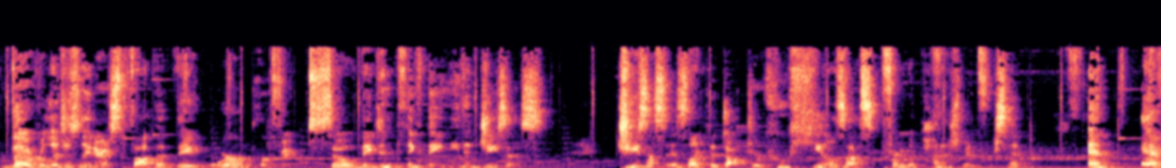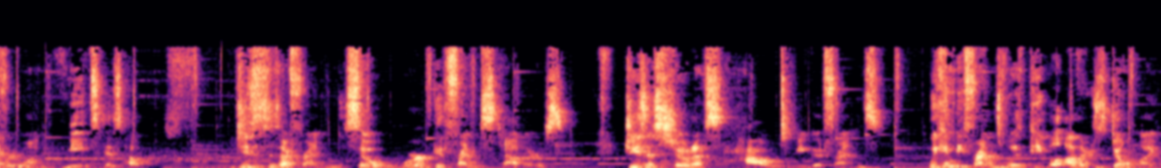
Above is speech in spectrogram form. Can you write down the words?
The religious leaders thought that they were perfect, so they didn't think they needed Jesus. Jesus is like the doctor who heals us from the punishment for sin, and everyone needs his help. Jesus is our friend, so we're good friends to others. Jesus showed us how to be good friends. We can be friends with people others don't like,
